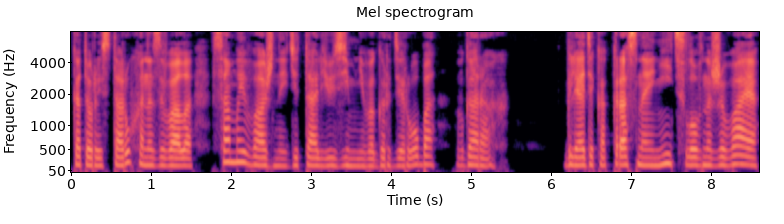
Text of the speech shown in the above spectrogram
которые старуха называла самой важной деталью зимнего гардероба в горах. Глядя, как красная нить, словно живая,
